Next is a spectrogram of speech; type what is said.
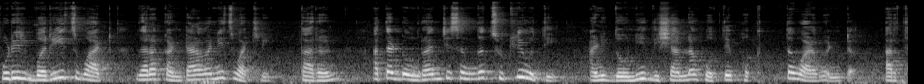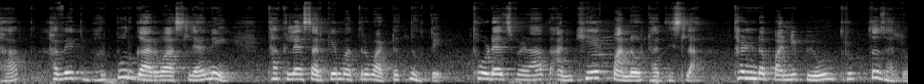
पुढील बरीच वाट जरा कंटाळवाणीच वाटली. कारण आता डोंगरांची संगत सुटली होती. आणि दोन्ही दिशांना होते फक्त वाळवंट. अर्थात हवेत भरपूर गारवा असल्याने थकल्यासारखे मात्र वाटत नव्हते. थोड्याच वेळात आणखी एक पाणवठा दिसला. थंड पाणी पिऊन तृप्त झालो.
